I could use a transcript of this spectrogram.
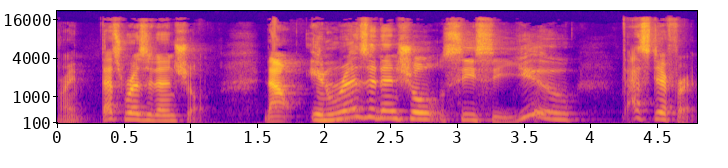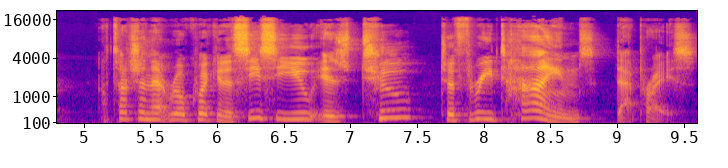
right? That's residential. Now, in residential CCU, that's different. I'll touch on that real quick. And a CCU is two to three times that price.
